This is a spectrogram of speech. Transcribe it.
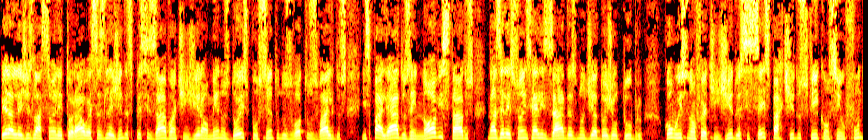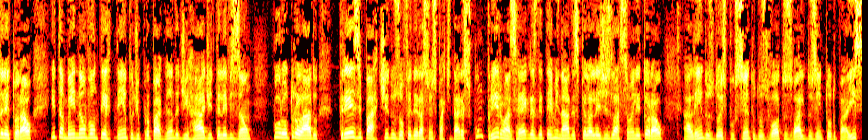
Pela legislação eleitoral, essas legendas precisavam atingir ao menos 2% dos votos válidos, espalhados em nove estados nas eleições realizadas no dia 2 de outubro. Como isso não foi atingido, esses seis partidos ficam sem o fundo eleitoral e também não vão ter tempo de propaganda de rádio e televisão. Por outro lado, 13 partidos ou federações partidárias cumpriram as regras determinadas pela legislação eleitoral. Além dos 2% dos votos válidos em todo o país,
